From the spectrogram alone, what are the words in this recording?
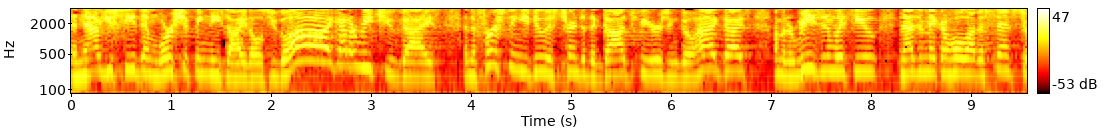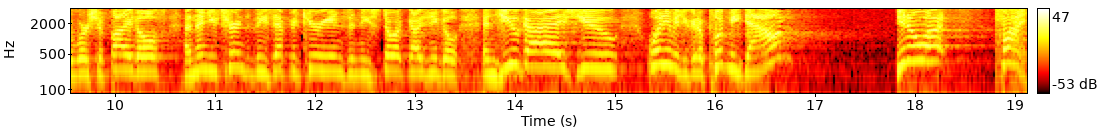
and now you see them worshiping these idols. You go, oh, I got to reach you guys. And the first thing you do is turn to the God-fearers and go, hi guys, I'm going to reason with you. It doesn't make a whole lot of sense to worship idols. And then you turn to these Epicureans and these Stoic guys and you go, and you guys, you, what do you mean? You're going to put me down? Down? You know what? Fine.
